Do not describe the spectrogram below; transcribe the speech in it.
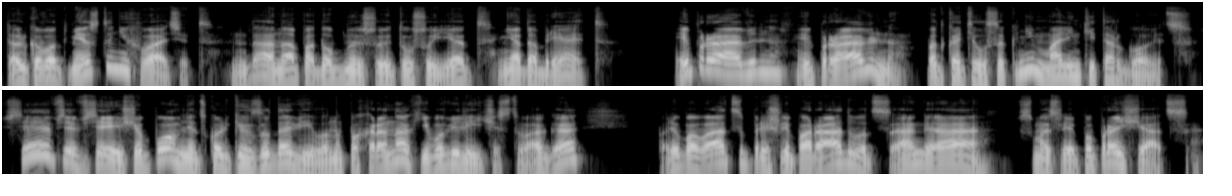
только вот места не хватит. Да, она подобную суету-сует не одобряет». «И правильно, и правильно», — подкатился к ним маленький торговец. «Все-все-все еще помнят, скольких задавило на похоронах его величества, ага. Полюбоваться пришли порадоваться, ага. В смысле, попрощаться.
